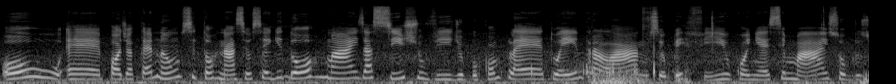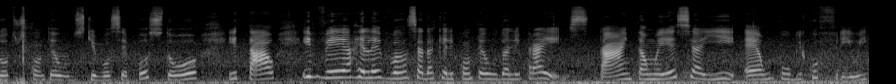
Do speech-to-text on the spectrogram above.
Ou é, pode até não se tornar seu seguidor, mas assiste o vídeo por completo, entra lá no seu perfil, conhece mais sobre os outros conteúdos que você postou e tal, e vê a relevância daquele conteúdo ali para eles, tá? Então esse aí é um público frio e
